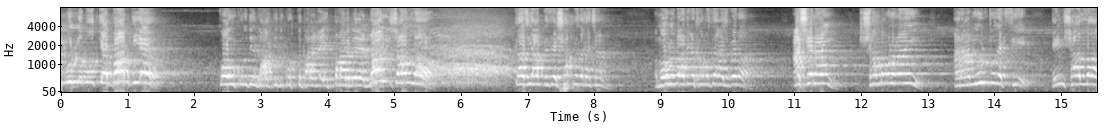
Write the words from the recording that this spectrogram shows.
মূল্যবোধকে বাদ দিয়ে কেউ কোনোদিন রাজনীতি করতে পারে নাই, পারবে না, ইনশাআল্লাহ। কাজে, আপনি যে স্বপ্ন দেখাচ্ছেন মৌলবাদীর ক্ষমতা আসবে না, আসে নাই, সম্ভাবনা নাই, আর আমি উল্টো দেখছি, ইনশাআল্লাহ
